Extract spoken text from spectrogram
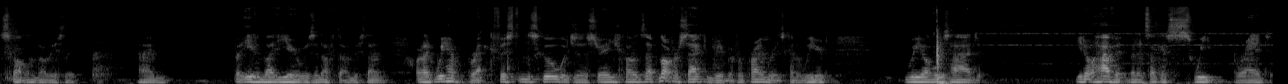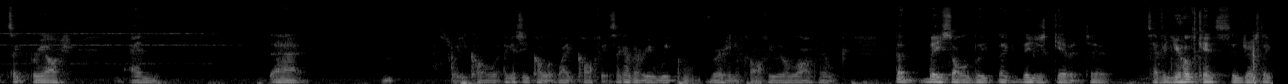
Scotland, obviously. Um, but even that year was enough to understand. Or like we have breakfast in school, which is a strange concept. Not for secondary, but for primary, it's kind of weird. We always had. You don't have it, but it's like a sweet bread. It's like brioche, and uh, that's what you call it. I guess you call it white coffee. It's like a very weak version of coffee with a lot of milk. That they solidly like they just give it to seven year old kids. It's interesting,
